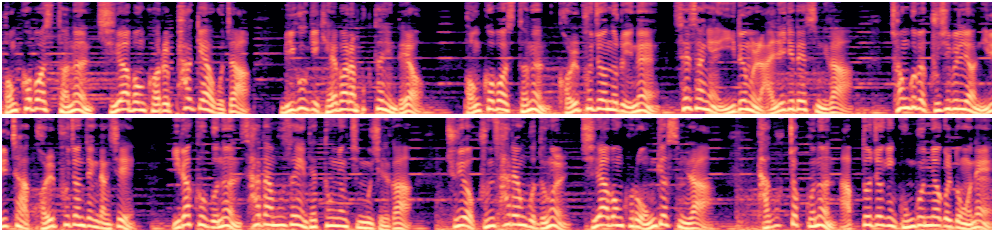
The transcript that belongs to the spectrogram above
벙커버스터는 지하 벙커를 파괴하고자 미국이 개발한 폭탄인데요. 벙커버스터는 걸프전으로 인해 세상에 이름을 알리게 됐습니다. 1991년 1차 걸프전쟁 당시 이라크군은 사담 후세인 대통령 집무실과 주요 군사령부 등을 지하 벙커로 옮겼습니다. 다국적 군은 압도적인 공군력을 동원해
